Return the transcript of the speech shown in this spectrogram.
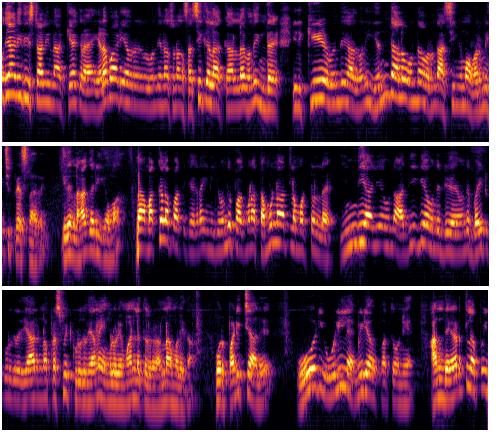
உதயாநிதி ஸ்டாலின் நான் கேட்குறேன் எடப்பாடி அவர்கள் வந்து என்ன சொன்னாங்க? சசிகலா காலில் வந்து இந்த இது கீழே வந்து அது வந்து எந்த அளவு வந்து அவர் வந்து அசிங்கமாக வர்ணித்து பேசினார்? இது நாகரிகமாக நான் மக்களை பார்த்து கேட்குறேன் இன்றைக்கி வந்து பார்க்கணும்னா தமிழ்நாட்டில் மட்டும் இல்லை இந்தியாவிலேயே வந்து அதிக வந்து வந்து பைட் கொடுக்குறது யாருன்னா ப்ரெஸ் மீட் கொடுக்குறது யாருன்னா எங்களுடைய மாநிலத்தில் அண்ணாமலை தான் ஒரு படித்தாலும் ஓடி ஒளியில மீடியாவை பார்த்தோன்னே அந்த இடத்துல போய்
